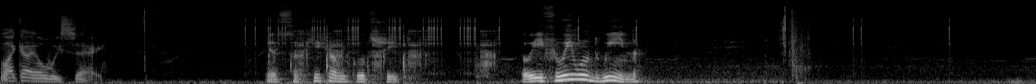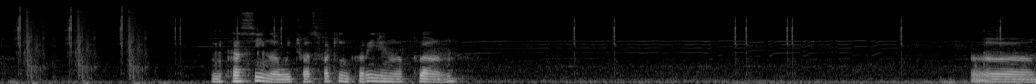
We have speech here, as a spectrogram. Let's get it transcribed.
like I always say, Yes, so he have good shit. So if we would win... In casino, which was fucking original plan. Uh,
